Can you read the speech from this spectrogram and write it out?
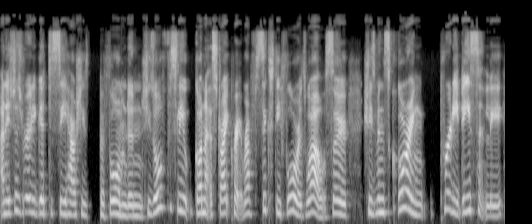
And it's just really good to see how she's performed. And she's obviously gone at a strike rate of 64 as well. So she's been scoring pretty decently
